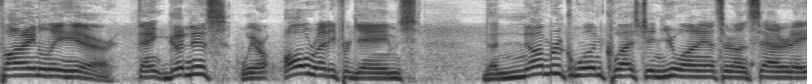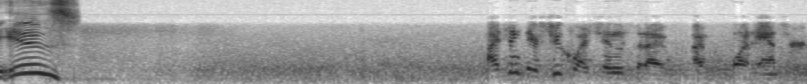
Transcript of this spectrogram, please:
finally here. Thank goodness we are all ready for games. The number one question you want answered on Saturday is I think there's two questions that I, I want answered.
